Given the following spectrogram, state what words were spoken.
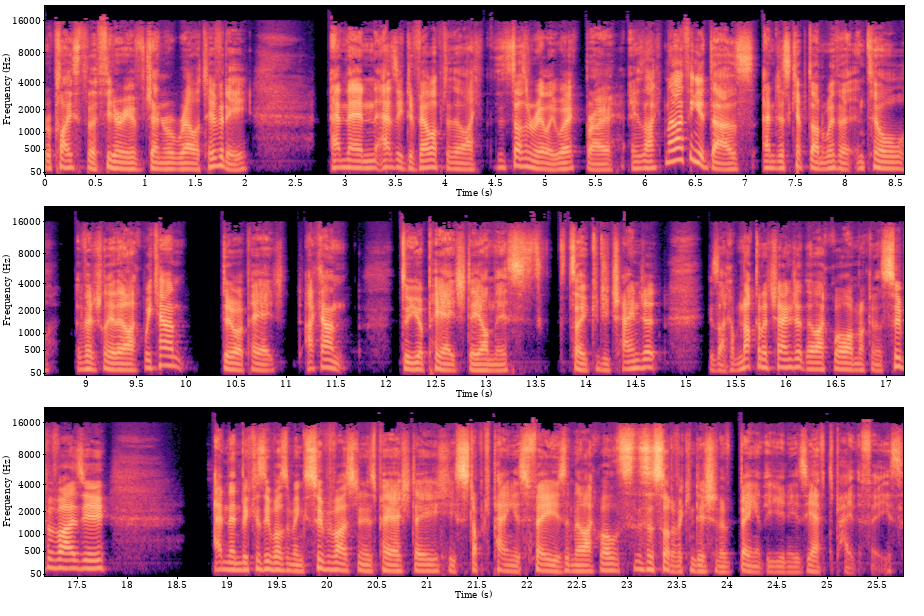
replace the theory of general relativity. And then as he developed it, they're like, this doesn't really work, bro. And he's like, no, I think it does. And just kept on with it until eventually they're like, we can't do a PhD. I can't do your PhD on this. So could you change it? He's like, I'm not going to change it. They're like, well, I'm not going to supervise you. And then because he wasn't being supervised in his PhD, he stopped paying his fees. And they're like, well, this, this is sort of a condition of being at the uni is you have to pay the fees.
